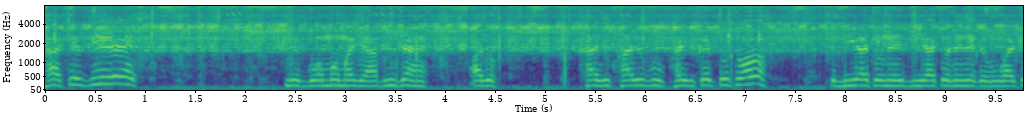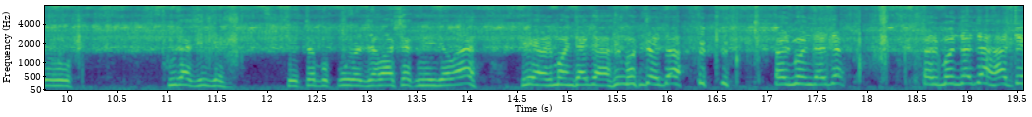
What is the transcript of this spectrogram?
હાચે જે ને જે આપ્યું છે, આ તો ખાલી ખાલી હું ફાઇલ કરતો તો બિયાતો નહીં બિયાતો નહીં કે હું આ તો પૂરા થઈ જાય. ચેતર પર જવાશે કે નહીં જવાય હે હનુમાન દાદા હનુમાન દાદા હનુમાન દાદા હનુમાન દાદા છે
